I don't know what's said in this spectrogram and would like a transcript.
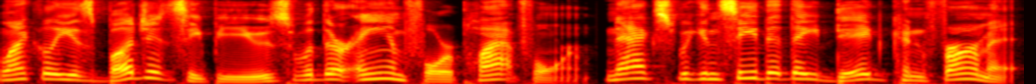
likely as budget CPUs with their AM4 platform. Next, we can see that they did confirm it,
